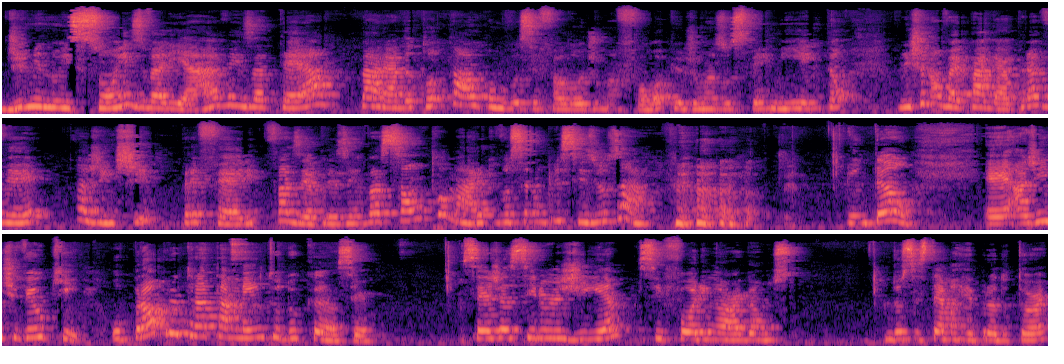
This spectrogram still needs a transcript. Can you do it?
diminuições variáveis até a parada total, como você falou, de uma FOP ou de uma zoospermia. Então, a gente não vai pagar para ver, a gente prefere fazer a preservação, tomara que você não precise usar. então, é, a gente viu que o próprio tratamento do câncer, seja cirurgia, se for em órgãos do sistema reprodutor,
